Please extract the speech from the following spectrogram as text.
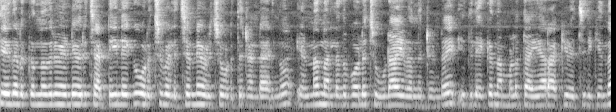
ചെയ്തെടുക്കുന്നതിന് വേണ്ടി ഒരു ചട്ടിയിലേക്ക് കുറച്ച് വെളിച്ചെണ്ണ ഒഴിച്ചു കൊടുത്തിട്ടുണ്ടായിരുന്നു. എണ്ണ നല്ലതുപോലെ ചൂടായി വന്നിട്ടുണ്ട്. ഇതിലേക്ക് നമ്മൾ തയ്യാറാക്കി വെച്ചിരിക്കുന്ന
